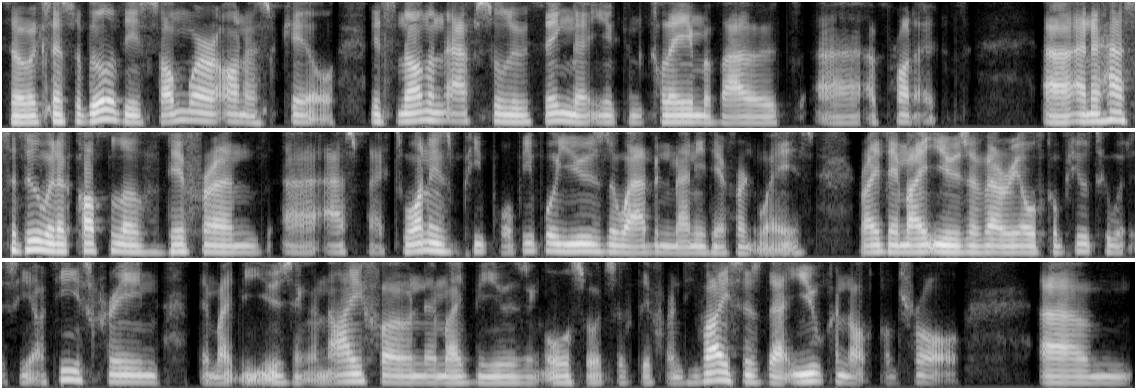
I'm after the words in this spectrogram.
So accessibility is somewhere on a scale. It's not an absolute thing that you can claim about uh, a product. Uh, and it has to do with a couple of different uh, aspects. One is people. People use the web in many different ways, right? They might use a very old computer with a CRT screen. They might be using an iPhone. They might be using all sorts of different devices that you cannot control. Um,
